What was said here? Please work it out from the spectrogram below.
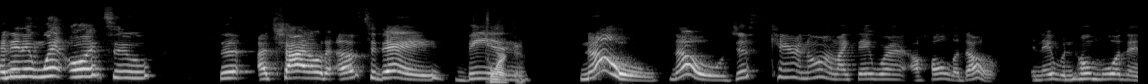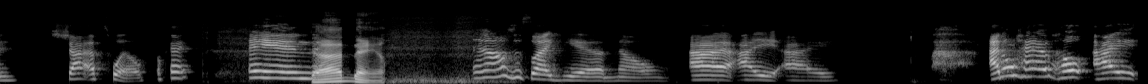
And then it went on to the a child of today being Twerking. no, no, just carrying on like they were a whole adult and they were no more than shy of 12. Okay. And God damn. and I was just like, yeah, no. I I I I don't have hope. I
